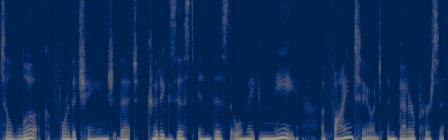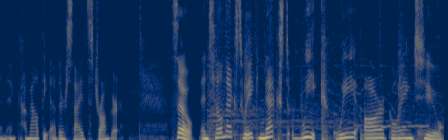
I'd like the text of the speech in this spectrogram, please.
to look for the change that could exist in this that will make me a fine tuned and better person and come out the other side stronger. So until next week, next week, we are going to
